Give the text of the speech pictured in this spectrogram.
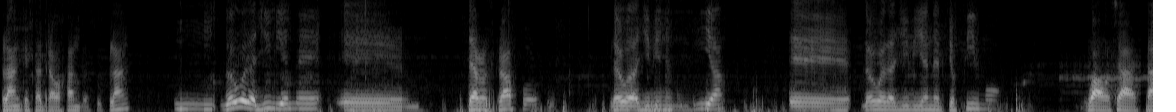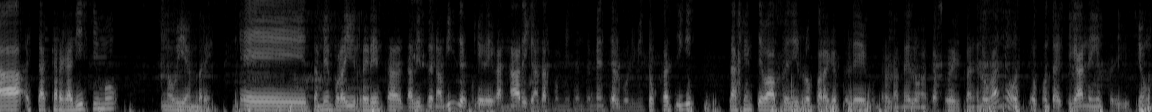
Plan que está trabajando en su plan, y luego de allí viene eh, Terrence Crawford, luego de allí viene Munguía, eh, luego de allí viene Teofimo. Wow, o sea, está, está cargadísimo noviembre. Eh, también por ahí regresa David Benavides, que de ganar y ganar convincentemente al Bolivito Catigui, la gente va a pedirlo para que pelee contra Canelo en el caso de que Canelo gane o, o contra el que gane en esta división,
